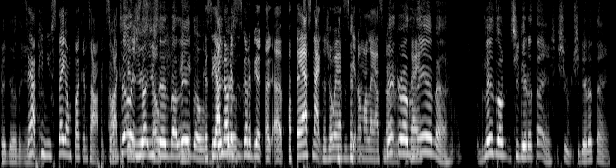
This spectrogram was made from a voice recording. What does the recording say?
big girls are in. Zap, now. can you stay on fucking topic so I'm I can telling finish you, you said about Lizzo. Because see, I Big know this is gonna be a, a, a fast night because your ass is getting on my last nerve. Big girls okay? is in now. Lizzo, she did her thing. Shoot, she did her thing.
